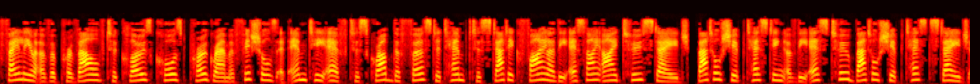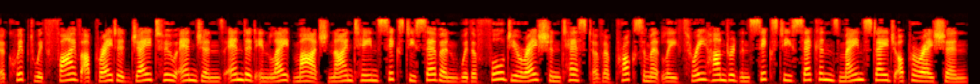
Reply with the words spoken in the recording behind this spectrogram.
failure of a prevalve to close caused program officials at MTF to scrub the first attempt to static fire the SII-2 stage, battleship testing of the S-2 battleship test stage equipped with five uprated J-2 engines ended in late March 1967 with a full duration test of approximately 360 seconds mainstage operation.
